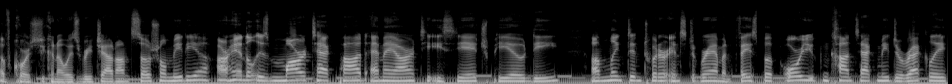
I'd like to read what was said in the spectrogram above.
Of course, you can always reach out on social media. Our handle is MarTechPod, M A R T E C H P O D, on LinkedIn, Twitter, Instagram, and Facebook, or you can contact me directly.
